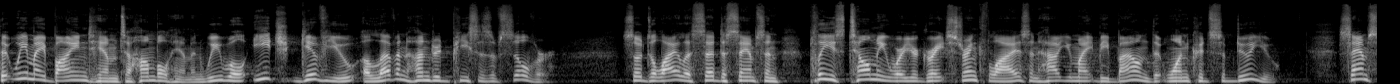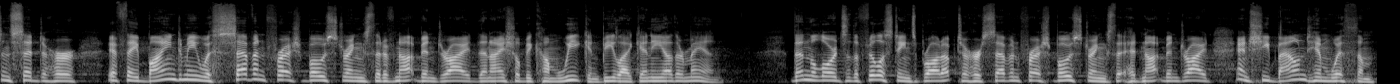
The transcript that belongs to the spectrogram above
that we may bind him to humble him, and we will each give you 1,100 pieces of silver. So Delilah said to Samson, Please tell me where your great strength lies, and how you might be bound that one could subdue you. Samson said to her, If they bind me with seven fresh bowstrings that have not been dried, then I shall become weak and be like any other man. Then the lords of the Philistines brought up to her seven fresh bowstrings that had not been dried, and she bound him with them.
